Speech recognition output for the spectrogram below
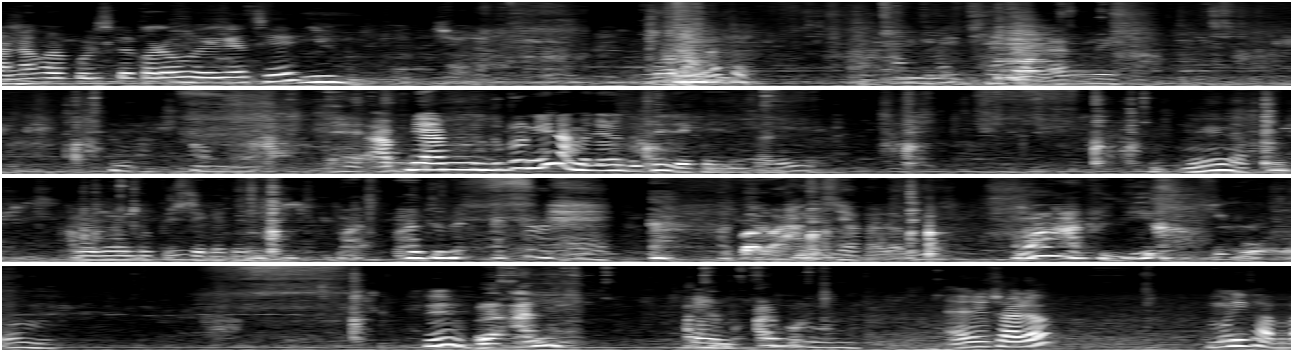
রান্নাঘর পরিষ্কার করাও হয়ে গেছে। বড় না তো? হ্যাঁ, আপনি আপনি দুটো নিন আমার জন্য দুটোই রেখে দিন হবে। নিন আপনি আমার জন্য দু পিস রেখে দিন। চলো মুড়ি খাব।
